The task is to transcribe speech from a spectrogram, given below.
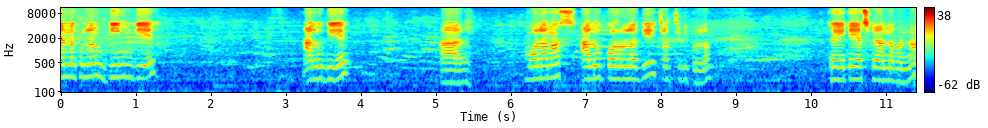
রান্না করলাম ডিম দিয়ে, আলু দিয়ে, আর মলা মাছ, আলু, করলা দিয়ে চচ্চড়ি করলাম। তো এটাই আজকে রান্না বান্না।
